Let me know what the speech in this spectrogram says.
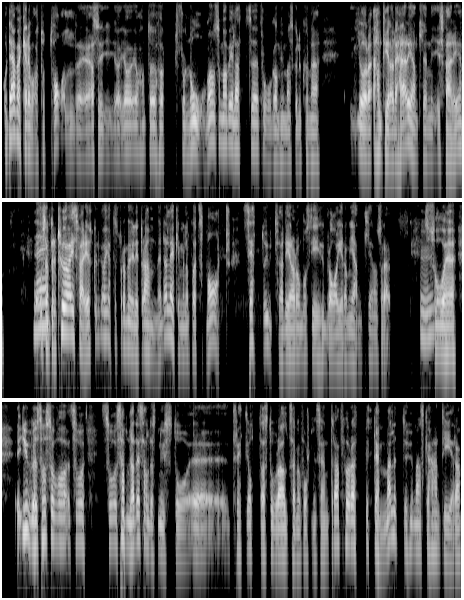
och där verkar det vara total, eh, alltså, jag, jag, har inte hört från någon som har velat fråga om hur man skulle kunna göra, hantera det här egentligen i, i Sverige. Nej. Och samtidigt tror jag i Sverige skulle vi ha jättestora möjligheter att använda läkemedlen på ett smart sätt och utvärdera dem och se hur bra är de egentligen och sådär. Mm. Så eh, i USA så, var, så, så samlades alldeles nyss då eh, 38 stora Alzheimer forskningscentra för att bestämma lite hur man ska hantera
